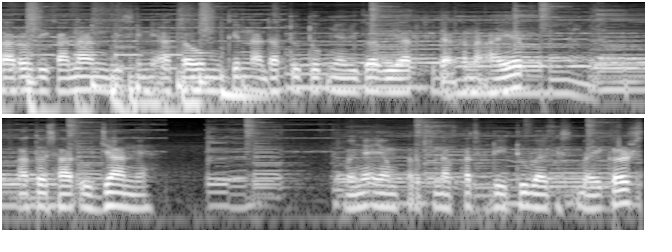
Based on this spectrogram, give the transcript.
taruh di kanan di sini atau mungkin ada tutupnya juga biar tidak kena air atau saat hujan ya. Banyak yang berpendapat seperti itu bikers bikers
